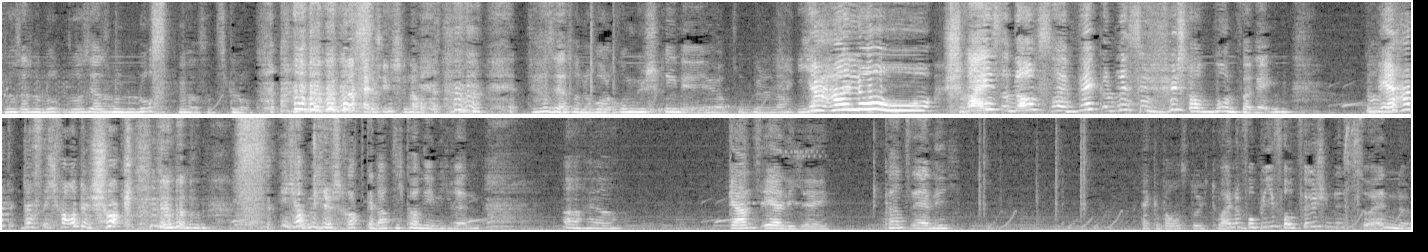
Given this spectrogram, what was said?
Du hast erstmal los, du hast ja erstmal nur los. Ja, das hat sich gelohnt. Halt die Schnauze. Du hast ja erstmal nur ru- rumgeschrien, ey. Ich hab so gelacht. Ja, hallo! Schreist und laufst halt weg und lässt den Fisch auf dem Boden verrecken. Wer hat das? Ich war unter Schock. Ich hab mir den Schrott gedacht, ich konnte ihn nicht rennen. Ach ja, Ganz ehrlich, ey. ganz ehrlich. Der Gebau ist durch. Meine Phobie vor Fischen ist zu Ende.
